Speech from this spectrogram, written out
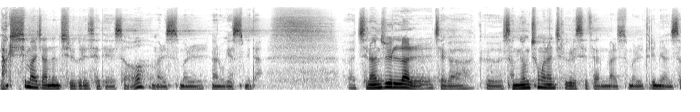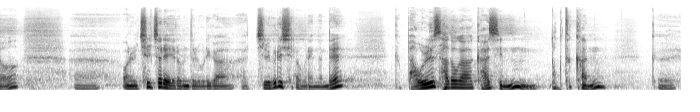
낙심하지 않는 질그릇에 대해서 말씀을 나누겠습니다. 어, 지난 주일 날 제가 그 성령 충만한 질그릇에 대한 말씀을 드리면서 어, 오늘 7절에 여러분들 우리가 질그릇이라고 그랬는데 그 바울 사도가 가진 독특한 그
